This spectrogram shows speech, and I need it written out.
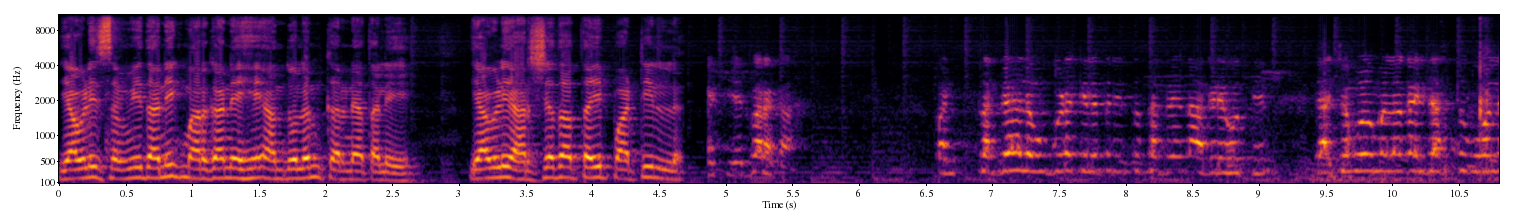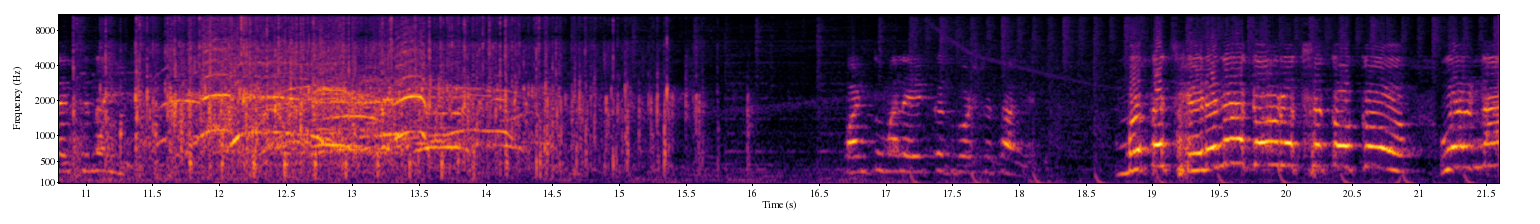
यावेळी संविधानिक मार्गाने हे आंदोलन करण्यात आले. यावेळी हर्षदाताई पाटील बरं का? पण सगळ्याला उघड केलं तरी सगळे नागडे होतील. त्याच्यामुळे मला काही जास्त बोलायचं नाही पण तुम्हाला एकच गोष्ट सांगेल मत छेड़ना गौरक्षकों को वरना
